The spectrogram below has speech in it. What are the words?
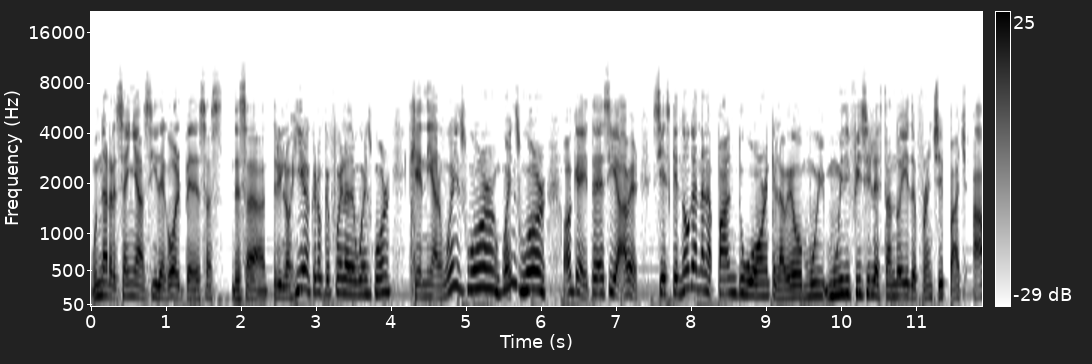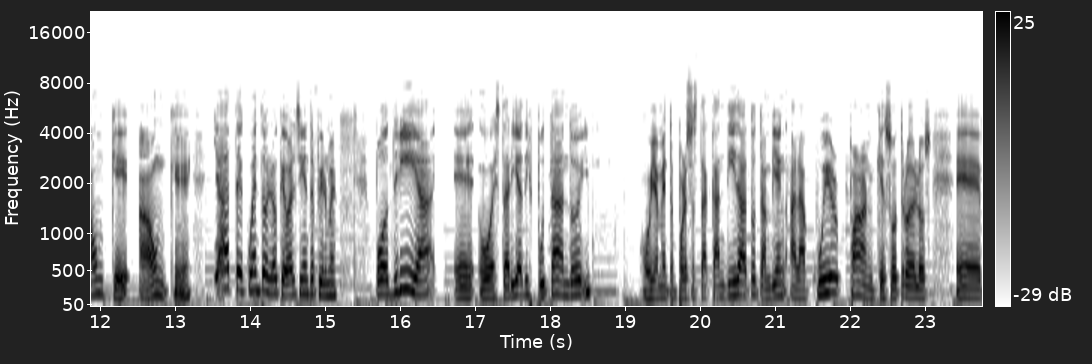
una reseña así de golpe de, esas, de esa trilogía, creo que fue la de Wayne's War. Genial, Wayne's War, Wayne's War. Ok, te decía, a ver, si es que no gana la Palm War, que la veo muy, muy difícil estando ahí de Friendship Patch, aunque, aunque, ya te cuento lo que va el siguiente filme, podría eh, o estaría disputando y Obviamente por eso está candidato también a la Queer Palm, que es otro de los eh,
